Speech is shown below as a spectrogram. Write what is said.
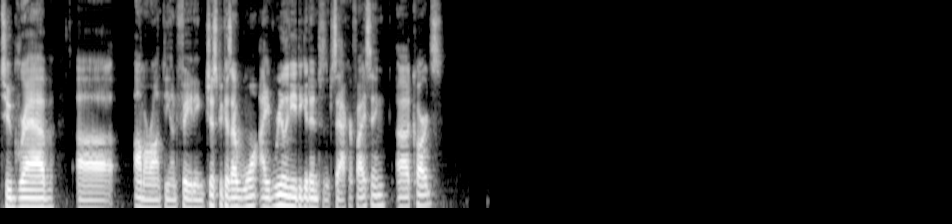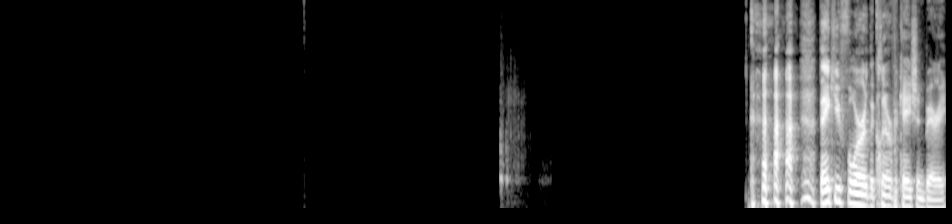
to grab uh, Amarant the Unfading, just because I want, I really need to get into some sacrificing uh, cards. Thank you for the clarification, Barry.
